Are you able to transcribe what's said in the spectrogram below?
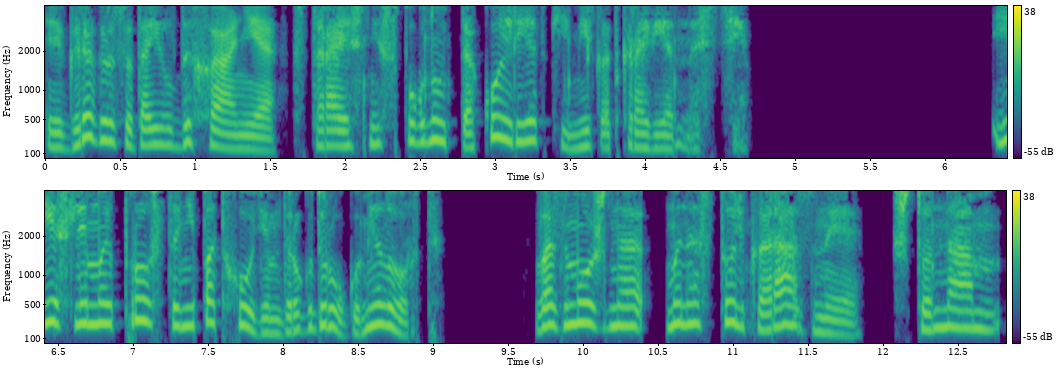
И Грегор затаил дыхание, стараясь не спугнуть такой редкий миг откровенности. Если мы просто не подходим друг другу, милорд, возможно, мы настолько разные, что нам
